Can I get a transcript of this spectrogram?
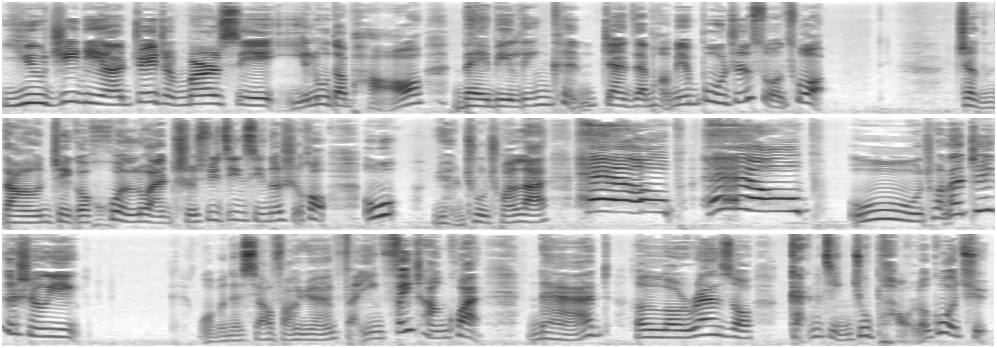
Eugenia 追着 Mercy 一路的跑，Baby Lincoln 站在旁边不知所措。正当这个混乱持续进行的时候，哦，远处传来 “Help! Help!” 呜，传来这个声音。我们的消防员反应非常快，Ned 和 Lorenzo 赶紧就跑了过去。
